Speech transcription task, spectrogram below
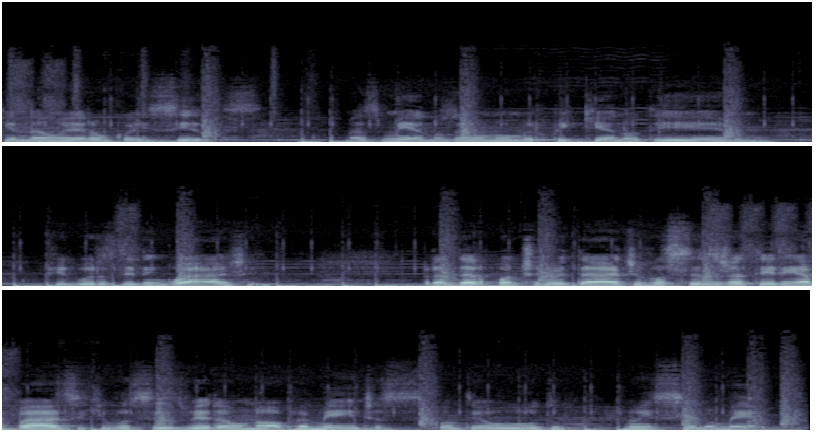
que não eram conhecidas, mas menos, é um número pequeno de figuras de linguagem. Para dar continuidade, vocês já terem a base que vocês verão novamente esse conteúdo no ensino médio.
